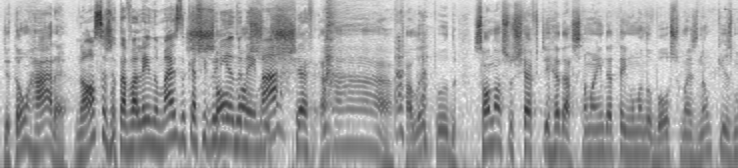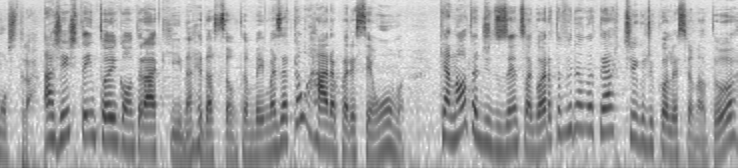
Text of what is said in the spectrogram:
de tão rara. Nossa, já está valendo mais do que a figurinha Só do Neymar? chefe... Ah, falou tudo. Só o nosso chefe de redação ainda tem uma no bolso, mas não quis mostrar. A gente tentou encontrar aqui na redação também, mas é tão raro aparecer uma que a nota de 200 agora está virando até artigo de colecionador.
